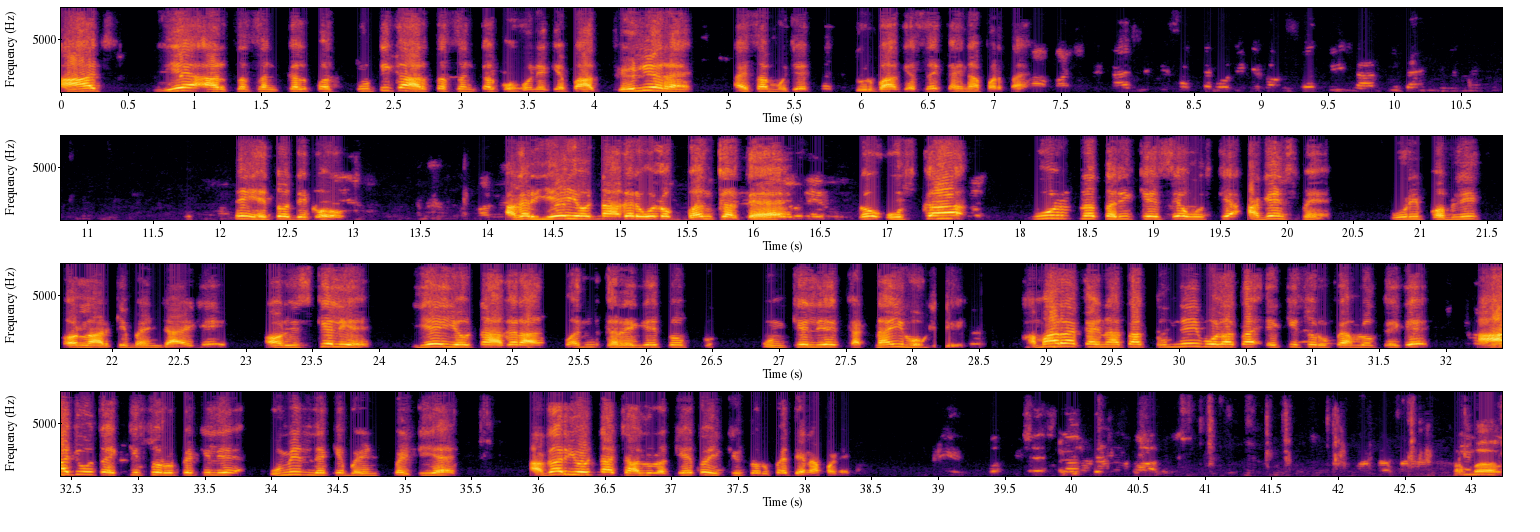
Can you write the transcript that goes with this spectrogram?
आज ये अर्थसंकल्प त्रुटि का अर्थसंकल्प होने के बाद फेलियर है, ऐसा मुझे दुर्भाग्य से कहना पड़ता है। नहीं, ये तो देखो, अगर ये योजना अगर वो लोग बंद करते हैं तो उसका पूर्ण तरीके से उसके अगेंस्ट में पूरी पब्लिक और लाड़की बहन जाएगी। और इसके लिए ये योजना अगर बंद करेंगे तो उनके लिए कठिनाई होगी। हमारा कहना था, तुमने ही बोला था, इक्कीस सौ रुपए हम लोग देंगे। आज वो तो इक्कीस सौ रुपए के लिए उम्मीद लेके बैठ- है। अगर योजना चालू रखी तो इक्कीस सौ रुपए देना पड़ेगा। थांबा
